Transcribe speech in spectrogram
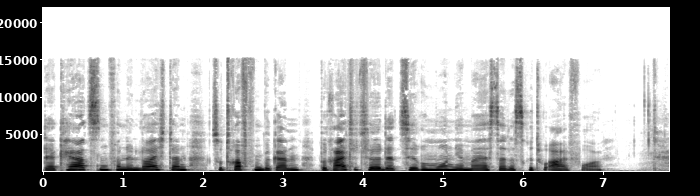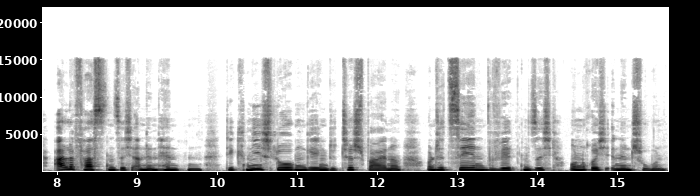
der Kerzen von den Leuchtern zu tropfen begann, bereitete der Zeremonienmeister das Ritual vor. Alle fassten sich an den Händen, die Knie schlugen gegen die Tischbeine und die Zehen bewegten sich unruhig in den Schuhen,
